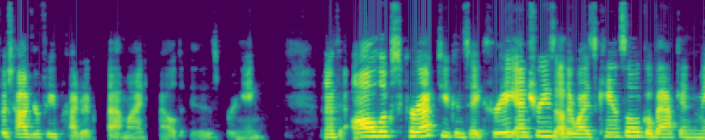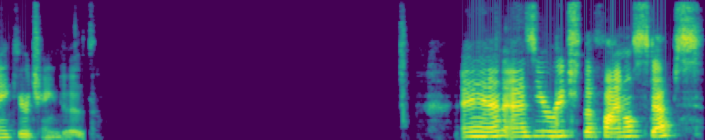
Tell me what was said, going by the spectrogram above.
photography projects that my child is bringing. And if it all looks correct, you can say create entries, otherwise cancel, go back and make your changes. And as you reach the final steps,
